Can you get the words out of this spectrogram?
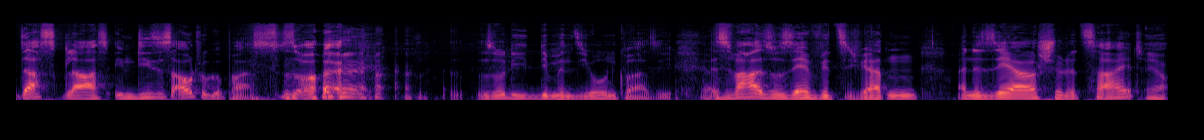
das Glas in dieses Auto gepasst? So, so die Dimension quasi. Es war also sehr witzig. Wir hatten eine sehr schöne Zeit. ja.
